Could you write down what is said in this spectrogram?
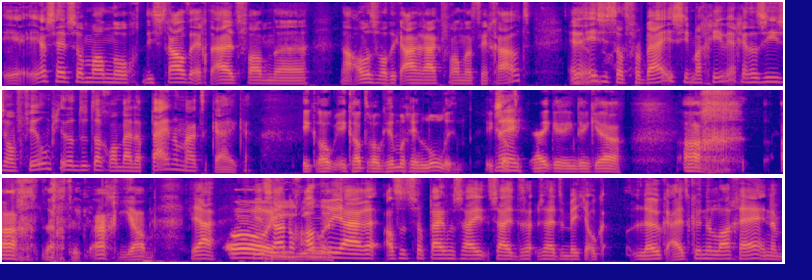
e- eerst heeft zo'n man nog, die straalt echt uit van... eh, nou, alles wat ik aanraak verandert in goud. En ineens is dat voorbij, is die magie weg. En dan zie je zo'n filmpje, dat doet dan gewoon bijna pijn om naar te kijken. Ik, ook, ik had er ook helemaal geen lol in. Ik zat te kijken en ik denk, ja, ach, ach, dacht ik. Ach, Jan. Ja, Oh, je zou nog jongens. andere jaren, als het zo pijn was, zou zou, zou het een beetje ook leuk uit kunnen lachen. Hè? En er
